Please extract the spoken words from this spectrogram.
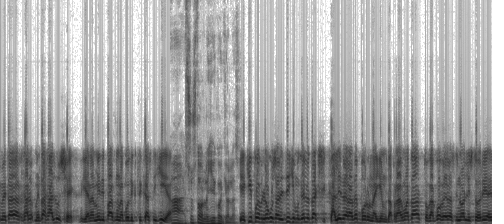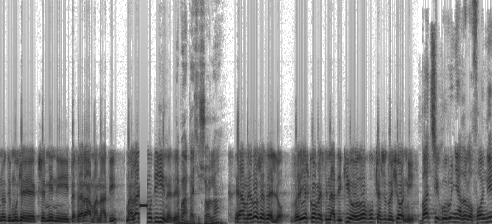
μετά, χαλ- μετά χαλούσε για να μην υπάρχουν αποδεικτικά στοιχεία. Α, σωστό, λογικό κιόλας. Και εκεί που ευλογούσα την τύχη μου και λέω εντάξει, καλύτερα δεν μπορούν να γίνουν τα πράγματα. Το κακό βέβαια στην όλη ιστορία είναι ότι μου είχε ξεμείνει η πεθερά μανάτη. Μαλάκα μου τι γίνεται; Δεν μπορεί να τα έχεις όλα. Ε, αν εδώ σε θέλω. Βρίσκομαι στην Αττική οδό που πιάσε το χιόνι. Μπάτσι γουρούνια δολοφόνη.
